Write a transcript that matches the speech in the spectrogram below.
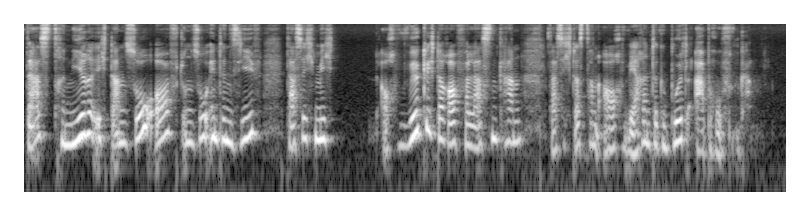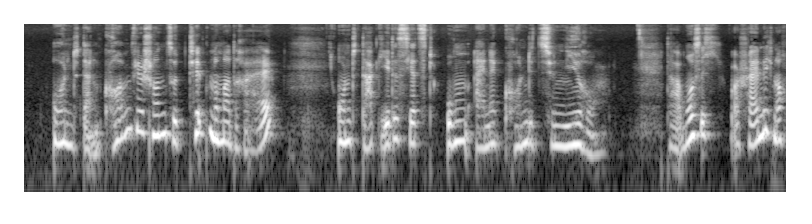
das trainiere ich dann so oft und so intensiv, dass ich mich auch wirklich darauf verlassen kann, dass ich das dann auch während der Geburt abrufen kann. Und dann kommen wir schon zu Tipp Nummer drei. Und da geht es jetzt um eine Konditionierung. Da muss ich wahrscheinlich noch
